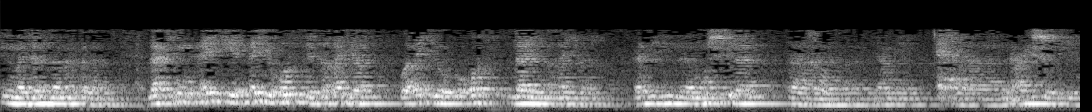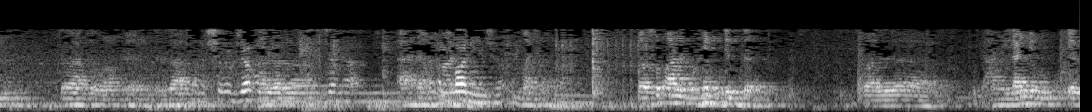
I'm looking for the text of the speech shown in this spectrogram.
في المجلة مثلا. لكن أي أي عرف يتغير وأي عرف لا يتغير؟ هذه المشكلة آه، يعني نعيش فيها. جزاك الله خير الشباب جاءوا من الجامعة من ألمانيا جاءوا. سؤال مهم جدا. يعني لا يمكن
